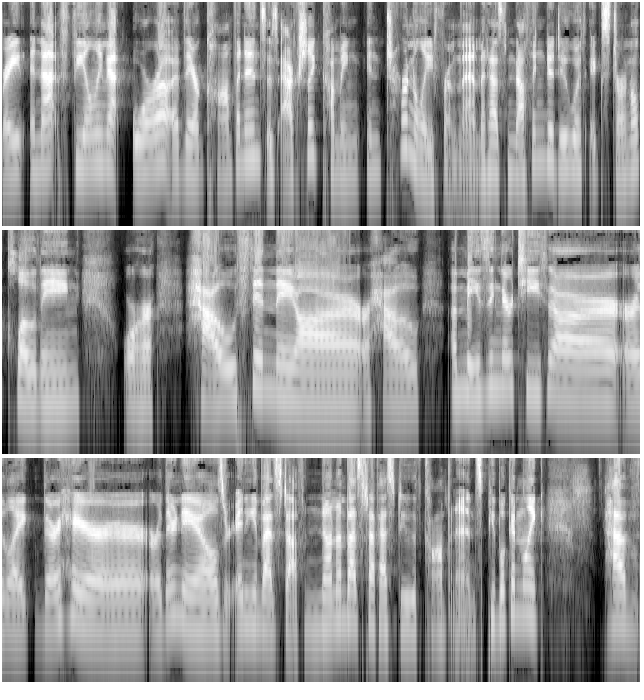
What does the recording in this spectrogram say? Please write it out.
right? And that feeling, that aura of their confidence is actually coming internally from them. It has nothing to do with external clothing or how thin they are or how amazing their teeth are or like their hair or their nails or any of that stuff. None of that stuff has to do with confidence. People can like have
